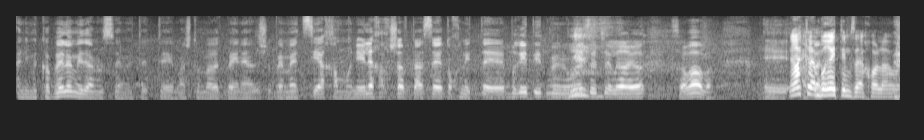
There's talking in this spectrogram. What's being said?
אני מקבל במידה מסוימת את uh, מה שאת אומרת בעניין הזה, שבאמת שיח המוני, לך עכשיו תעשה תוכנית uh, בריטית מנומסת של רעיון, סבבה. אה, רק לבריטים זה יכול לעבוד.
